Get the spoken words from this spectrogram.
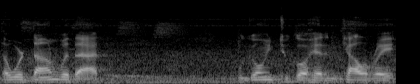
that we're done with that, we're going to go ahead and calibrate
